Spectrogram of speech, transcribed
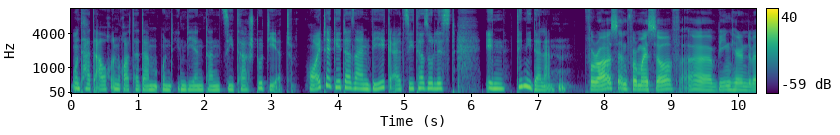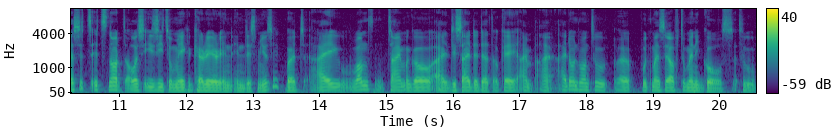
und hat auch in Rotterdam und Indien dann Sita studiert. Heute geht er seinen Weg als Sita-Solist in den Niederlanden. For us and for myself, uh, being here in the West, it's it's not always easy to make a career in, in this music. But I one time ago I decided that okay, I'm I, I don't want to uh, put myself too many goals, to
